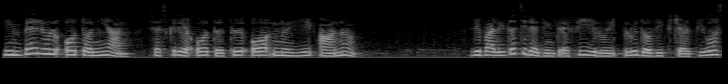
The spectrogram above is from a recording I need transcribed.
Imperiul Otonian se scrie o t t o n i a n Rivalitățile dintre fiii lui Ludovic cel Pios,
